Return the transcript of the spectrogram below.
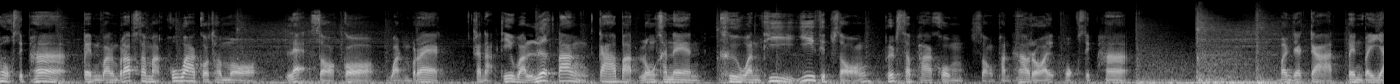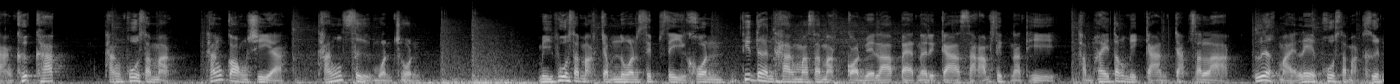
2565 เป็นวันรับสมัครผู้ว่ากทม และสกวันแรก ขณะที่วันเลือกตั้งกาบัตรลงคะแนน คือวันที่ 22 พฤษภาคม 2565 บรรยากาศเป็นไปอย่างคึกคัก ทั้งผู้สมัคร ทั้งกองเชียร์ ทั้งสื่อมวลชน มีผู้สมัครจำนวน 14 คนที่เดินทางมาสมัครก่อนเวลา 8นาฬิกา30 นาทีทำให้ต้องมีการจับสลากเลือกหมายเลขผู้สมัครขึ้น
